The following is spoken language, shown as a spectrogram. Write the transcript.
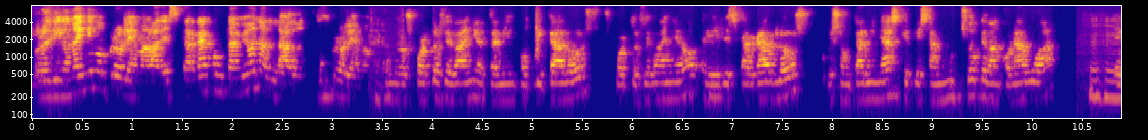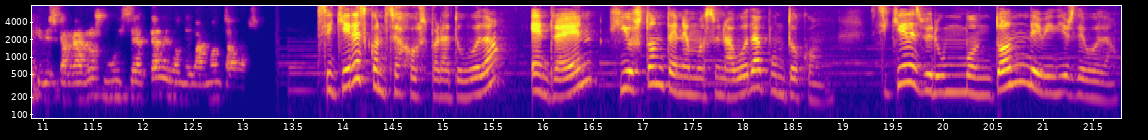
Pero digo, no hay ningún problema, la descarga con camión al lado, ningún problema. Los cuartos de baño también complicados, los cuartos de baño, eh, descargarlos, que son cabinas que pesan mucho, que van con agua, hay que descargarlos muy cerca de donde van montadas. Si quieres consejos para tu boda, entra en houstontenemosunaboda.com. Si quieres ver un montón de vídeos de boda,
